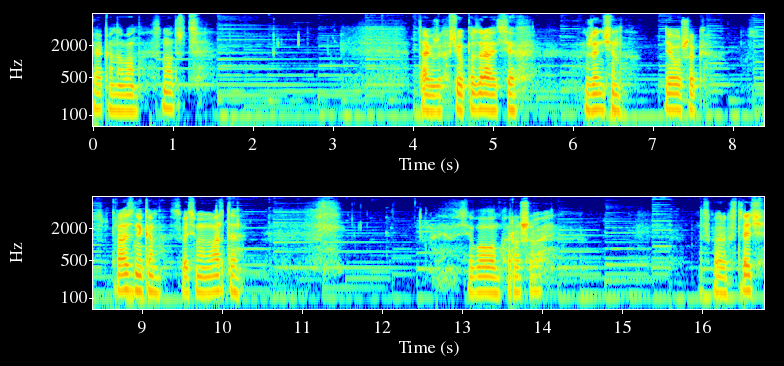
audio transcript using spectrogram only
как оно вам смотрится. Также хочу поздравить всех женщин, девушек с праздником, с 8 марта. Всего вам хорошего. До скорых встреч.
